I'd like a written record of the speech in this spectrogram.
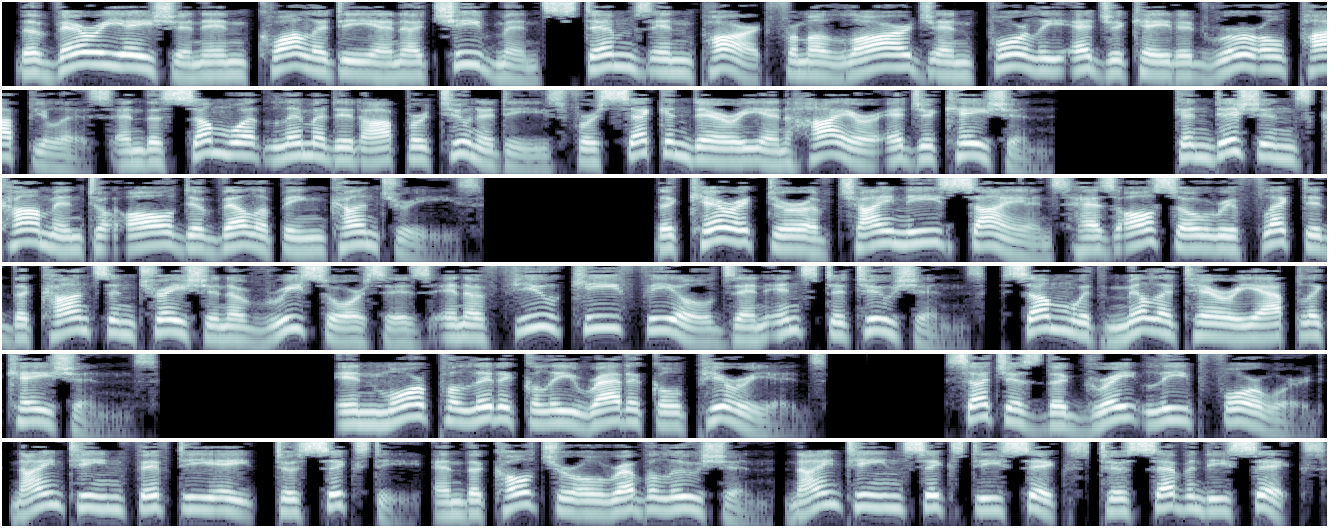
The variation in quality and achievements stems in part from a large and poorly educated rural populace and the somewhat limited opportunities for secondary and higher education—conditions common to all developing countries. The character of Chinese science has also reflected the concentration of resources in a few key fields and institutions, some with military applications. In more politically radical periods, such as the Great Leap Forward 1958 and the Cultural Revolution 1966 76,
